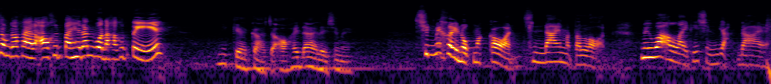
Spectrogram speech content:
ชงกาแฟแล้วเอาขึ้นไปให้ด้านบนนะคะ คุณตี นี่แกกะจะเอาให้ได้เลยใช่ไหม ฉันไม่เคยนกมาก่อน ฉันได้มาตลอด ไม่ว่าอะไรที่ฉันอยากได้อะ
